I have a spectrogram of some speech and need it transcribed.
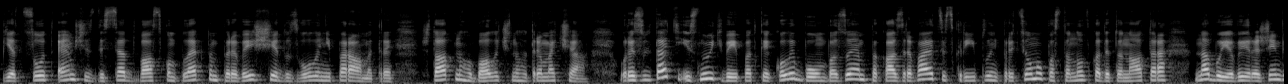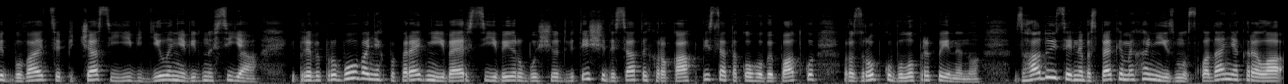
500 М62 з комплектом перевищує дозволені параметри штатного балочного тримача. У результаті існують випадки, коли бомба з ОМПК зривається з кріплень, при цьому постановка детонатора на бойовий режим відбувається під час її відділення від носія. І при випробуваннях попередньої версії виробу, що у 2010-х роках після такого випадку розробку було припинено. Згадуються й небезпеки механізму, складання крила,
